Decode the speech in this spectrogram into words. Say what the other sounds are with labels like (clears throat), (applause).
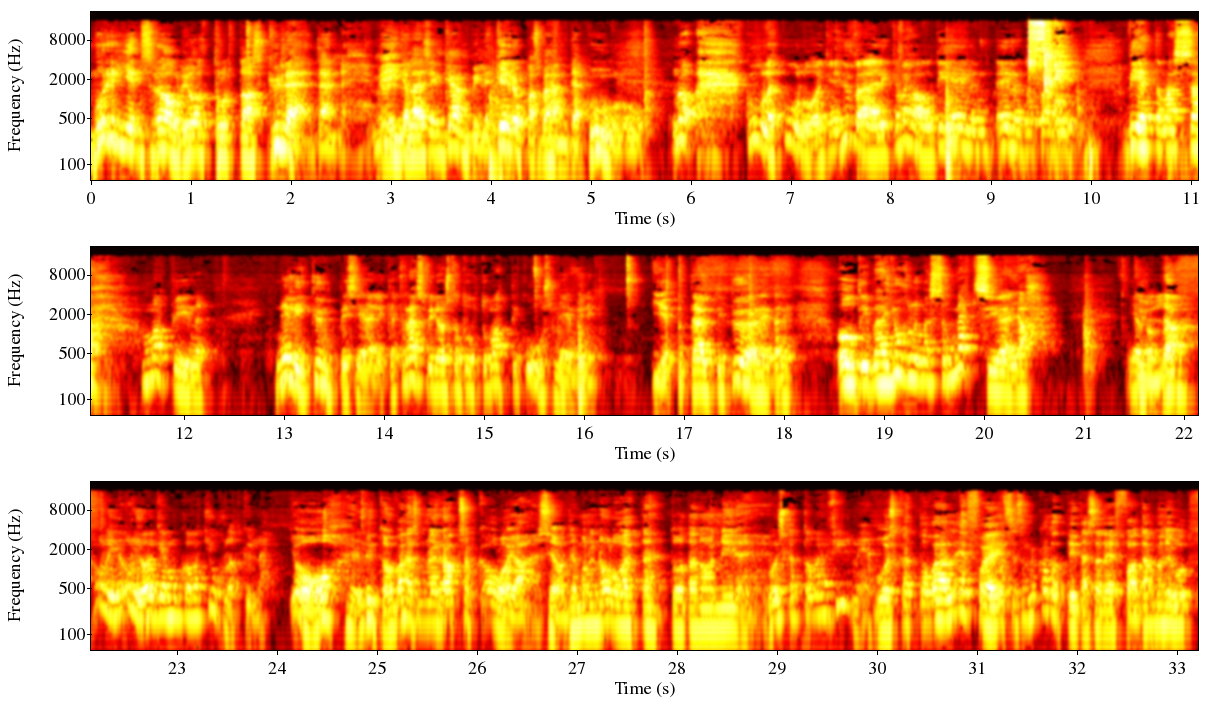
Morjens Rauli, olet tullut taas kylään tänne meikäläisen kämpille. Kerropas vähän mitä kuuluu. No, kuule, kuuluu oikein hyvää. Eli me oltiin eilen, eilen tota, niin, viettämässä Matin nelikymppisiä, eli Trash-videosta tuttu Matti Kuusniemi, niin Jep. täytti pyöreitä, niin oltiin vähän juhlimassa mätsiä ja, ja Kyllä. tota, oli, oli oikein mukavat juhlat kyllä. Joo, nyt on vähän semmonen rapsakka olo ja se on semmonen olo, että tuota noin niin... Vois katsoa vähän filmejä. Vois katsoa vähän leffoja. Itse asiassa me katsottiin tässä leffaa tämmöisen kuin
